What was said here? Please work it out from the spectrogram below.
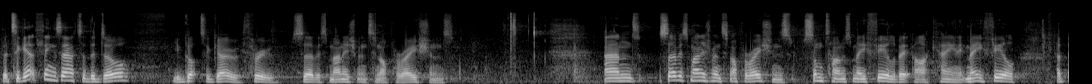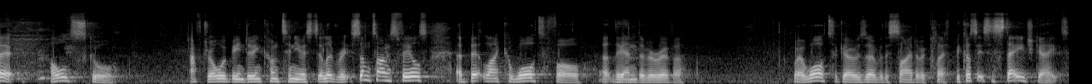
But to get things out of the door, you've got to go through service management and operations. And service management and operations sometimes may feel a bit arcane. It may feel a bit old school. After all, we've been doing continuous delivery. It sometimes feels a bit like a waterfall at the end of a river, where water goes over the side of a cliff because it's a stage gate.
